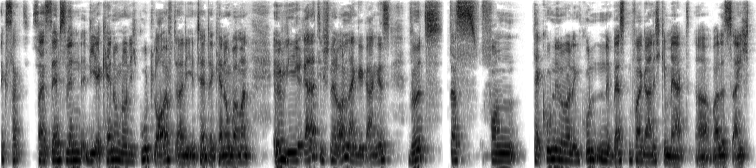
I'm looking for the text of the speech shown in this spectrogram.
exakt. Das heißt, selbst wenn die Erkennung noch nicht gut läuft, äh, die Intent-Erkennung, weil man irgendwie relativ schnell online gegangen ist, wird das von der Kundin oder dem Kunden im besten Fall gar nicht gemerkt, äh, weil es eigentlich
